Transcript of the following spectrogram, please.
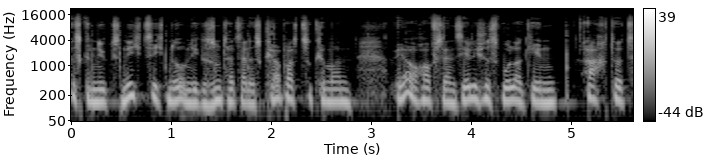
Es genügt nicht, sich nur um die Gesundheit seines Körpers zu kümmern. Wer auch auf sein seelisches Wohlergehen achtet,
